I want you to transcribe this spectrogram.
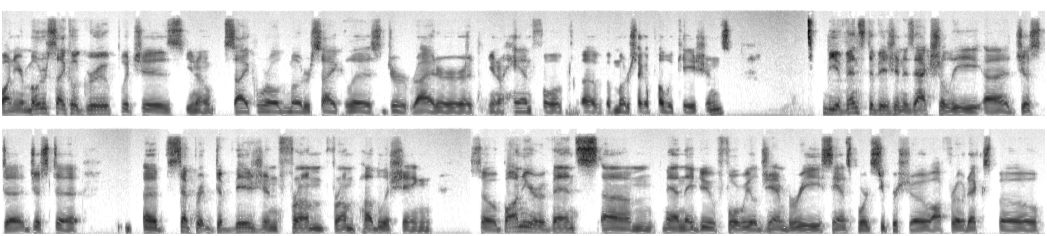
Bonnier Motorcycle Group, which is you know Cycle World Motorcyclist, Dirt Rider, you know handful of, of motorcycle publications. The events division is actually uh, just uh, just a, a separate division from from publishing. So Bonnier Events, um, man, they do four wheel jamboree, Sand Sports Super Show, Off Road Expo,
